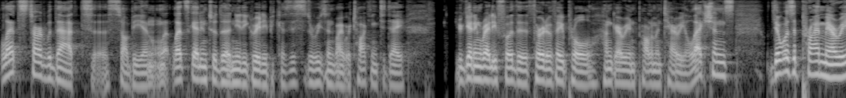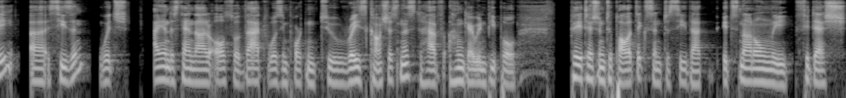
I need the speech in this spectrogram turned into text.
let's start with that, uh, Szabi, and let, let's get into the nitty gritty because this is the reason why we're talking today. You're getting ready for the 3rd of April Hungarian parliamentary elections. There was a primary uh, season, which I understand that also that was important to raise consciousness, to have Hungarian people pay attention to politics and to see that it's not only Fidesz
